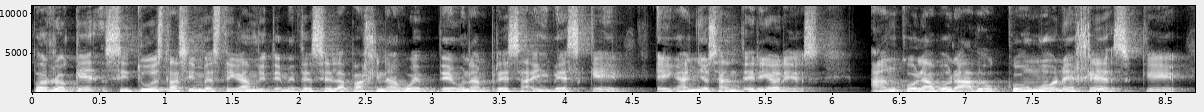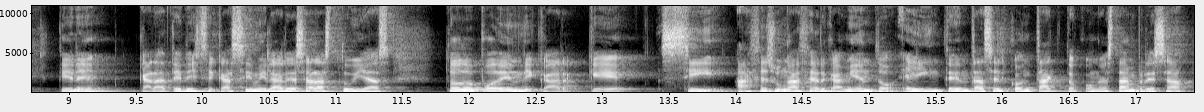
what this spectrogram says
Por lo que si tú estás investigando y te metes en la página web de una empresa y ves que en años anteriores han colaborado con ONGs que tienen características similares a las tuyas, todo puede indicar que si haces un acercamiento e intentas el contacto con esta empresa,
